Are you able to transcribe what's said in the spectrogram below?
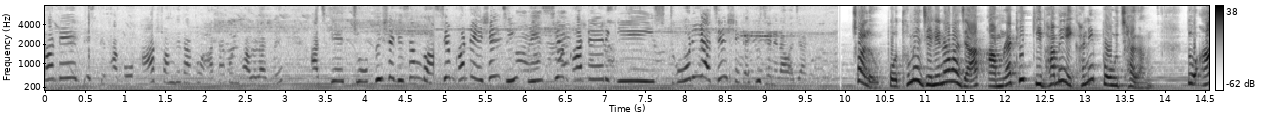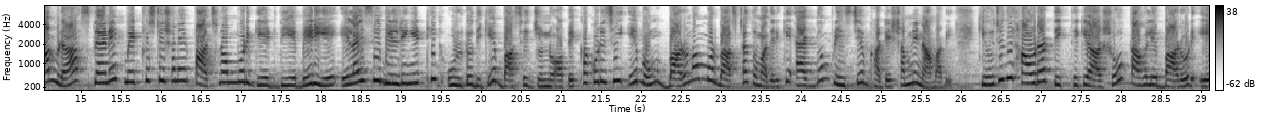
ঘাটে দেখতে থাকো, আর সঙ্গে থাকো, আশা করি ভালো লাগবে। আজকে চব্বিশে ডিসেম্বর। ঘাটে এসেছি। ঘাটের কি স্টোরি আছে সেটা একটু জেনে নেওয়া যাক। চলো, প্রথমে জেনে নেওয়া যাক আমরা ঠিক কীভাবে এখানে পৌঁছালাম। তো আমরা স্প্ল্যানেট মেট্রো স্টেশনের পাঁচ নম্বর গেট দিয়ে বেরিয়ে এলআইসি বিল্ডিং এর ঠিক উল্টো দিকে বাসের জন্য অপেক্ষা করেছি এবং বারো নম্বর বাসটা তোমাদেরকে একদম প্রিন্সচেপ ঘাটের সামনে নামাবে। কেউ যদি হাওড়ার দিক থেকে আসো, তাহলে বারোর এ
